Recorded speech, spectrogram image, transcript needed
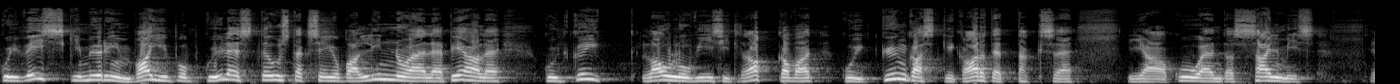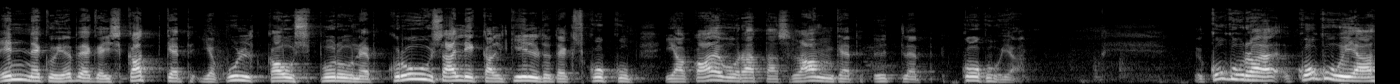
kui veskimürin vaibub, kui üles tõustakse juba linnuhääle peale, kui kõik lauluviisid lakkavad, kui küngastki kardetakse ja kuuendas salmis. enne kui hõbeköis katkeb ja kuldkaus puruneb, kruus allikal kildudeks kukub ja kaevuratas langeb, ütleb koguja. kogura, koguja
